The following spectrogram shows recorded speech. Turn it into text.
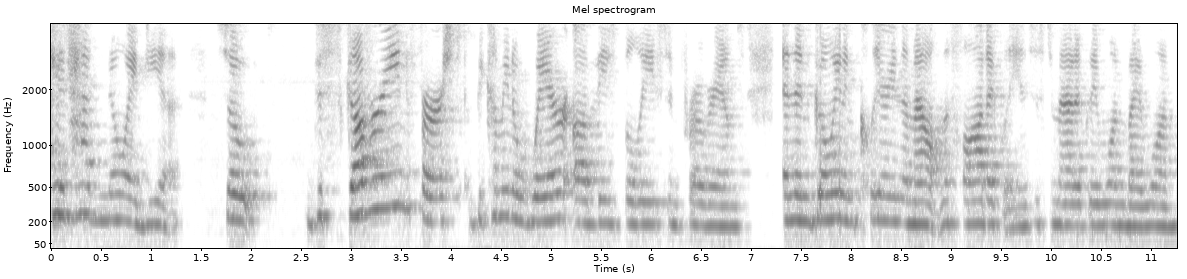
I had had no idea. So discovering first, becoming aware of these beliefs and programs, and then going and clearing them out methodically and systematically one by one.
